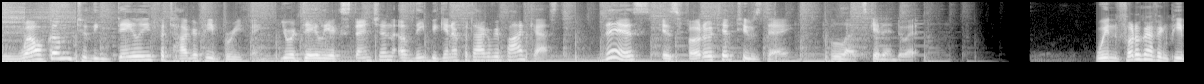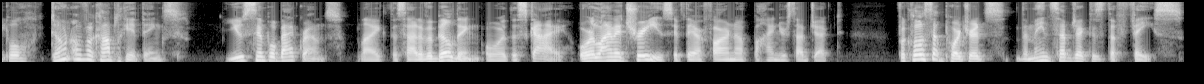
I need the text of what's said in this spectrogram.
Welcome to the Daily Photography Briefing, your daily extension of the Beginner Photography Podcast. This is Photo Tip Tuesday. Let's get into it. When photographing people, don't overcomplicate things. Use simple backgrounds, like the side of a building, or the sky, or a line of trees if they are far enough behind your subject. For close up portraits, the main subject is the face.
